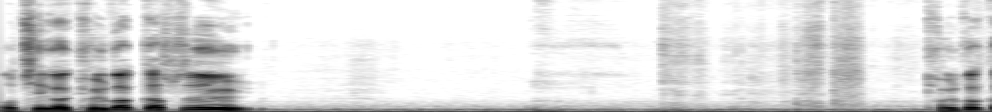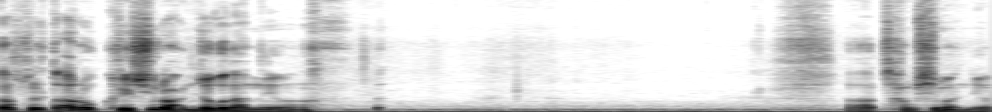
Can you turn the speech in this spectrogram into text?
어 제가 결과값을 결과값을 따로 글씨로 안 적어놨네요. 아 잠시만요.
